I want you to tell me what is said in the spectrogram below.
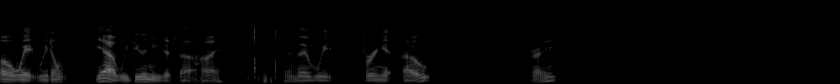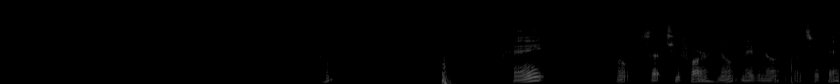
Oh, wait, we don't, yeah, we do need it that high. And then we bring it out, right? Oh, okay. Oh, was that too far? No, maybe not. That's okay.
